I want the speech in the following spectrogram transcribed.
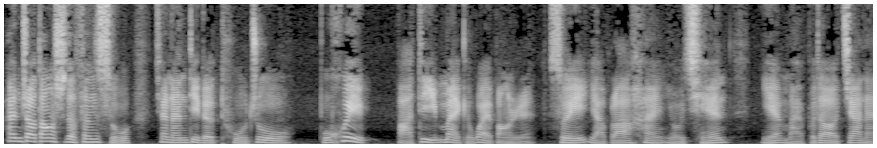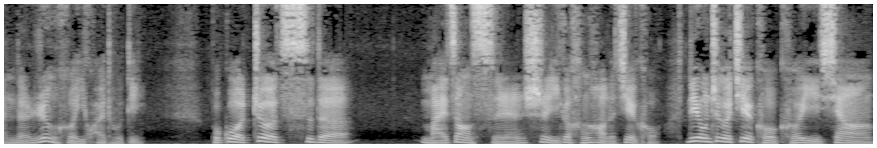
按照当时的风俗，迦南地的土著不会把地卖给外邦人，所以亚伯拉罕有钱也买不到迦南的任何一块土地。不过这次的。埋葬死人是一个很好的借口，利用这个借口可以向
